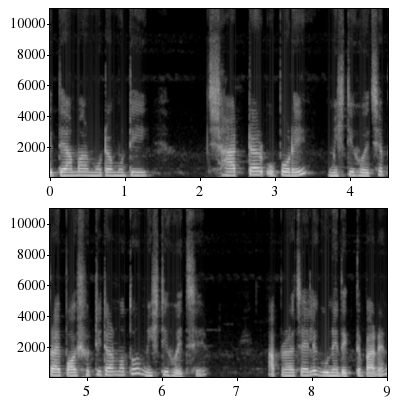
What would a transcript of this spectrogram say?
এতে আমার মোটামুটি ষাটটার উপরে মিষ্টি হয়েছে, প্রায় পঁয়ষট্টিটার মতো মিষ্টি হয়েছে। আপনারা চাইলে গুনে দেখতে পারেন।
